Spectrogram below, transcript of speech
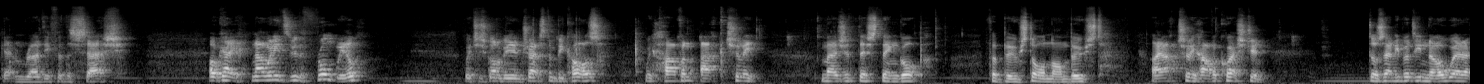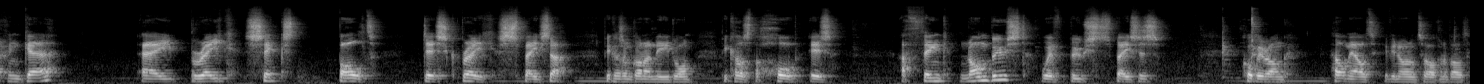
Getting ready for the sesh. Okay, now we need to do the front wheel, which is going to be interesting because we haven't actually measured this thing up for boost or non-boost. I actually have a question. Does anybody know where I can get a brake 6 bolt disc brake spacer? Because I'm going to need one because the hub is, I think, non-boost with boost spacers. Could be wrong. Help me out if you know what I'm talking about.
